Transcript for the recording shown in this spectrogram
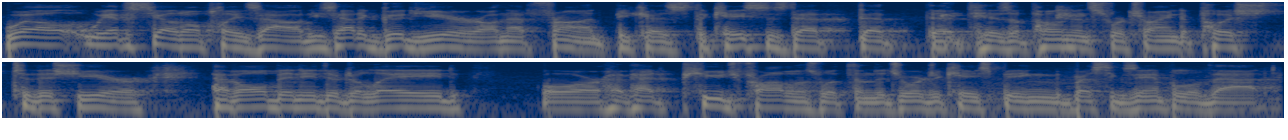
Well, we have to see how it all plays out. He's had a good year on that front because the cases that that that his opponents were trying to push to this year have all been either delayed or have had huge problems with them, the Georgia case being the best example of that.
